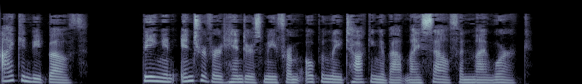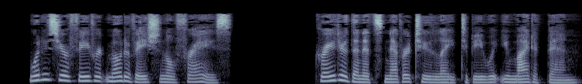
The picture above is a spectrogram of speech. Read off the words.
I can be both. Being an introvert hinders me from openly talking about myself and my work. What is your favorite motivational phrase? Greater than it's never too late to be what you might have been.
